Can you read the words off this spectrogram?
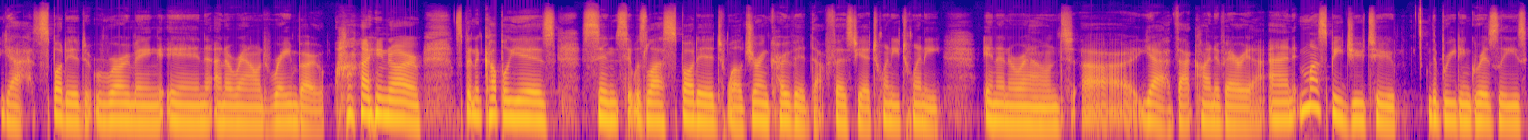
Yeah, spotted roaming in and around Rainbow. I know. It's been a couple years since it was last spotted, well, during COVID, that first year, 2020, in and around, uh, yeah, that kind of area. And it must be due to the breeding grizzlies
